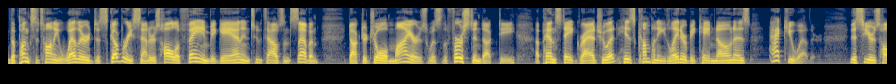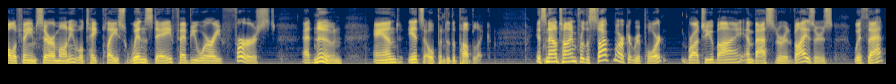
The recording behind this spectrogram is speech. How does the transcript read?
The Punxsutawney Weather Discovery Center's Hall of Fame began in 2007. Dr. Joel Myers was the first inductee, a Penn State graduate. His company later became known as AccuWeather. This year's Hall of Fame ceremony will take place Wednesday, February 1st at noon, and it's open to the public. It's now time for the stock market report, brought to you by Ambassador Advisors. With that,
